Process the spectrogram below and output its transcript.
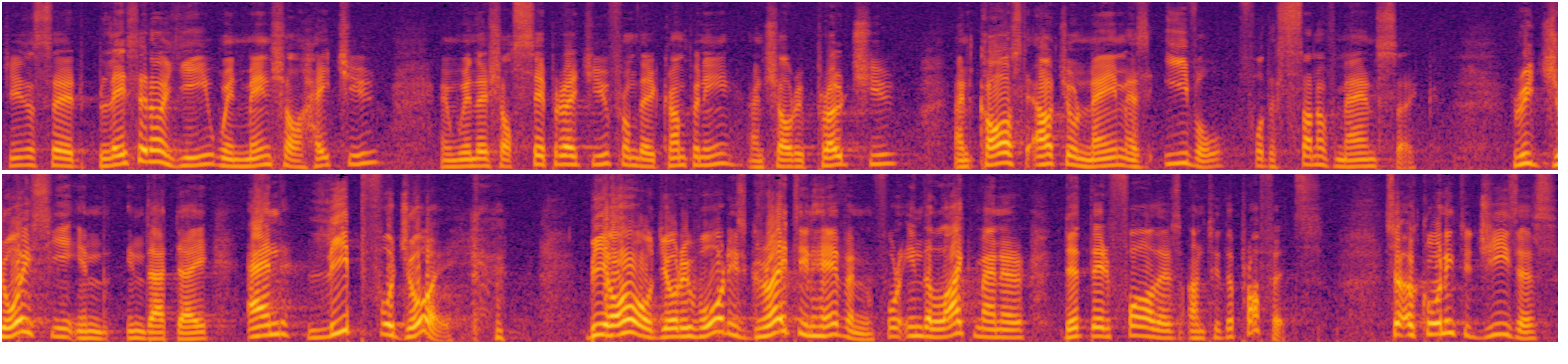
Jesus said, Blessed are ye when men shall hate you, and when they shall separate you from their company, and shall reproach you, and cast out your name as evil for the Son of Man's sake. Rejoice ye in, in that day, and leap for joy. Behold, your reward is great in heaven, for in the like manner did their fathers unto the prophets. So, according to Jesus,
